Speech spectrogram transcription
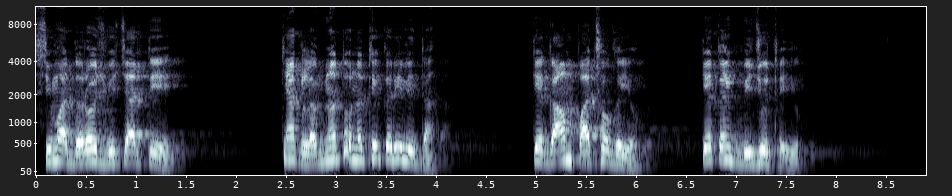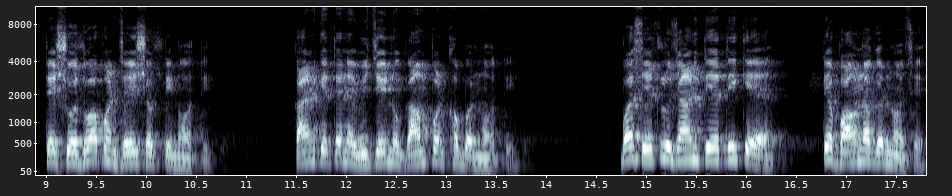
સીમા દરરોજ વિચારતી, ક્યાંક લગ્ન તો નથી કરી લીધા? કે ગામ પાછો ગયો? કે કંઈક બીજું થયું? તે શોધવા પણ જઈ શકતી નહોતી, કારણ કે તેને વિજયનું ગામ પણ ખબર નહોતી. બસ એટલું જાણતી હતી કે તે ભાવનગરનો છે.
